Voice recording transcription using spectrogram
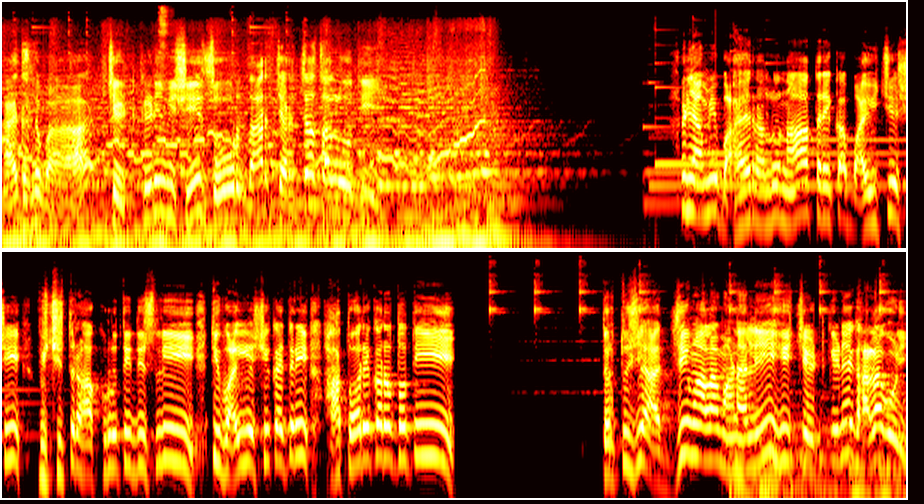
काय झालं बा? चेटकिणीविषयी जोरदार चर्चा चालू होती. आणि आम्ही बाहेर आलो ना तर एका बाईची अशी विचित्र आकृती दिसली. ती बाई अशी काहीतरी हातवारे करत होती. तर तुझी आजी मला म्हणाली ही चेटकिणे घाला गोळी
